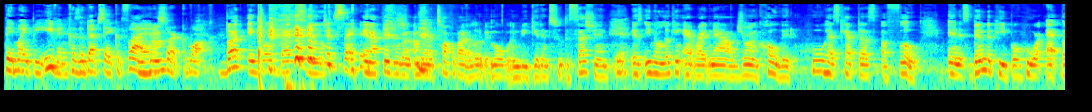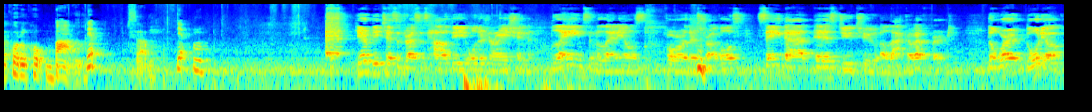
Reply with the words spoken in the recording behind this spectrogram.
they might be even because the Baepsae could fly mm-hmm. and a stork could walk. But it goes back to just. And I think we're going. I'm going to talk about it a little bit more when we get into the session. Yeah. Is even looking at right now during COVID, who has kept us afloat, and it's been the people who are at the quote unquote bottom. Yep. So. Yep. Mm. Here, BTS addresses how the older generation blames the millennials for their struggles, saying that it is due to a lack of effort. The word 노력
